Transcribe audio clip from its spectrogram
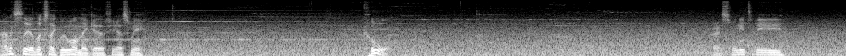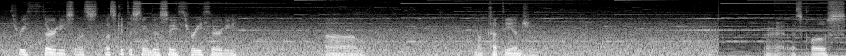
Honestly, it looks like we will make it, if you ask me. Cool. Alright, so we need to be 330. So let's let's get this thing to say 330. Um, and I'll cut the engine. Alright, that's close.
